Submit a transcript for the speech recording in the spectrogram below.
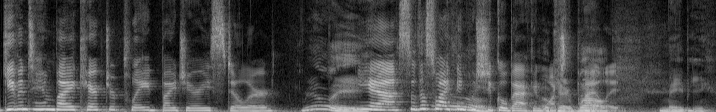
given to him by a character played by Jerry Stiller. really? Yeah, so that's why I think we Oh. should go back and watch Okay. the Well, pilot. maybe.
